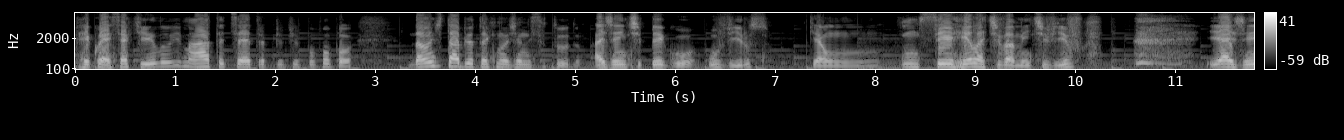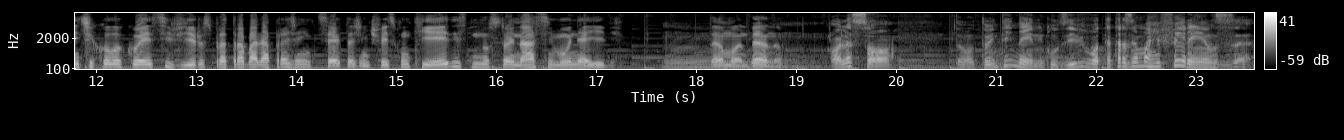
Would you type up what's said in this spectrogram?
reconhecem aquilo e mata, etc. Pipipopopó. Da onde está a biotecnologia nisso tudo? A gente pegou o vírus, que é um, um ser relativamente vivo, e a gente colocou esse vírus para trabalhar pra gente, certo? A gente fez com que ele nos tornasse imune a ele. Hum, Tamo andando? Olha só. Então, tô entendendo. Inclusive, vou até trazer uma referência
